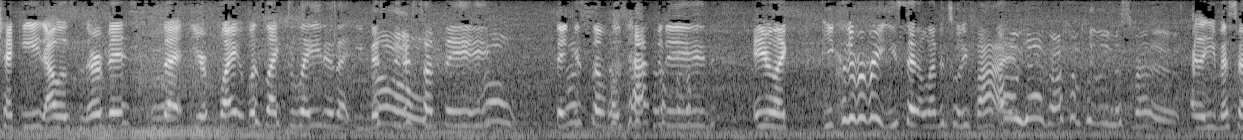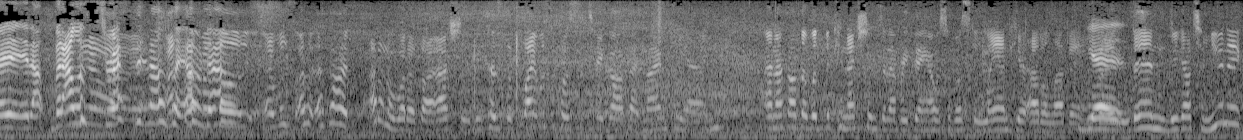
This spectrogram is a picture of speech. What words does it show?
checking. I was nervous oh. that your flight was like delayed or that you missed it or Oh. something. Oh, Thinking something was happening, and you're like, you could remember you said 11:25. oh yeah, girl, I completely misread it. And you misread it, I, but I was Yeah. stressed, and I was like, oh no. I was. I, I thought. I don't know what I thought actually, because the flight was supposed to take off at 9 p.m. And I thought that with the connections and everything, I was supposed to land here at 11. But Yes. then we got to Munich,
